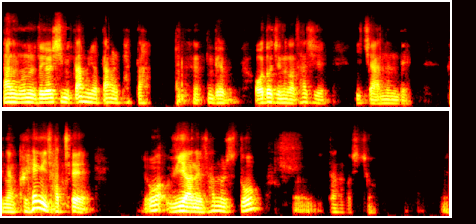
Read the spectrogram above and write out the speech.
나는 오늘도 열심히 땀 흘려 땅을 팠다. 근데 얻어지는 건 사실 있지 않는데 그냥 그 행위 자체 위안을 삼을 수도 어, 있다는 것이죠. 네.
